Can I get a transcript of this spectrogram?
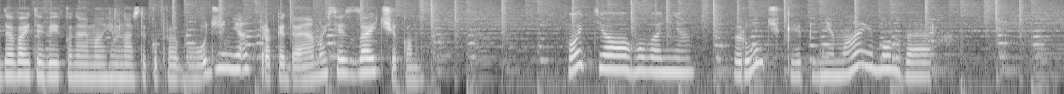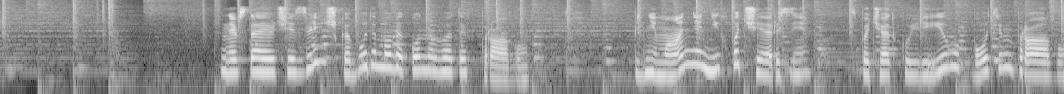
давайте виконаємо гімнастику пробудження, прокидаємося з зайчиком. Потягування. Ручки піднімаємо вверх. Не встаючи з ліжка, будемо виконувати вправу. Піднімання ніг по черзі. Спочатку ліву, потім праву.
